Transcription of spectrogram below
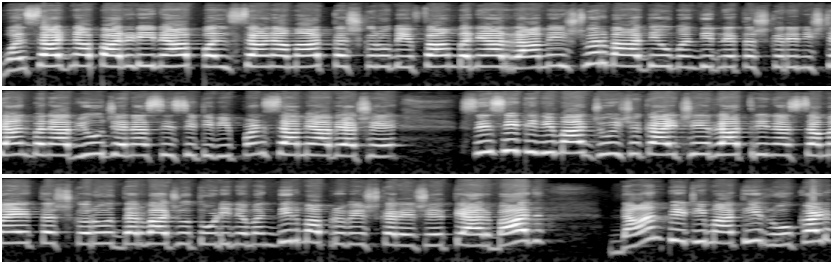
વલસાડના પારડીના પલસાણામાં તસ્કરો બેફામ બન્યા. રામેશ્વર મહાદેવ મંદિરને તસ્કરે નિશાન બનાવ્યું, જેના સીસીટીવી પણ સામે આવ્યા છે. સીસીટીવીમાં જોઈ શકાય છે, રાત્રિના સમયે તસ્કરો દરવાજો તોડીને મંદિરમાં પ્રવેશ કરે છે. ત્યારબાદ દાનપેટીમાંથી રોકડ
